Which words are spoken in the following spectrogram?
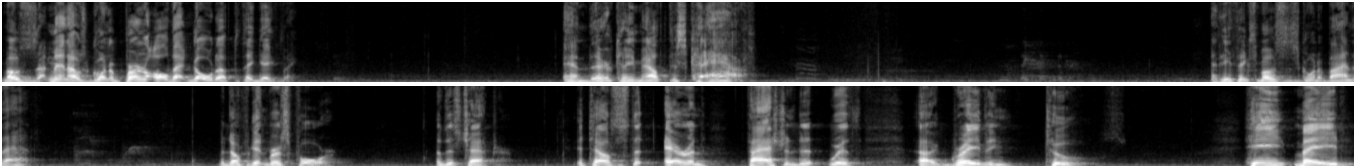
Moses said, Man, I was going to burn all that gold up that they gave me. And there came out this calf. And he thinks Moses is going to buy that. But don't forget in verse 4 of this chapter, it tells us that Aaron fashioned it with uh, graving tools. He made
